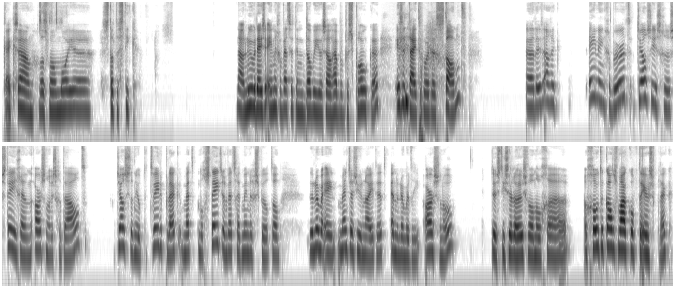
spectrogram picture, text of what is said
Kijk eens aan. Dat was wel een mooie statistiek. Nou, nu we deze enige wedstrijd in de WSL hebben besproken, is het tijd voor de stand. Uh, er is eigenlijk één ding gebeurd. Chelsea is gestegen en Arsenal is gedaald. Chelsea staat nu op de tweede plek met nog steeds een wedstrijd minder gespeeld dan de nummer 1 Manchester United en de nummer 3 Arsenal. Dus die zullen heus wel nog uh, een grote kans maken op de eerste plek.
